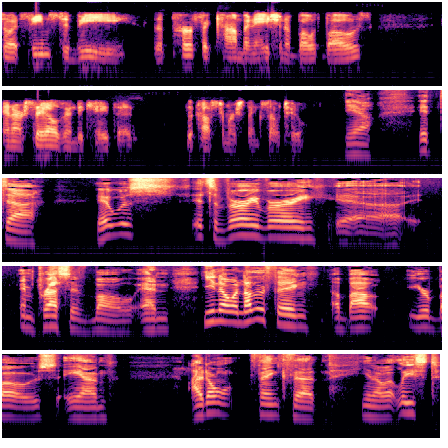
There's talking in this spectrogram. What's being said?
So it seems to be the perfect combination of both bows, and our sales indicate that the customers think so too. Yeah, it uh, it was it's a very very uh, impressive bow. And you know another thing about your bows, and I don't think that you know at least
